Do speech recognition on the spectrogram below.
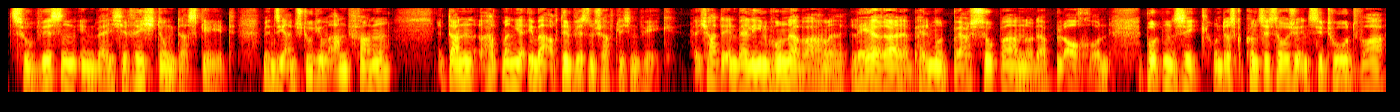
zu wissen, in welche Richtung das geht. Wenn Sie ein Studium anfangen, dann hat man ja immer auch den wissenschaftlichen Weg. Ich hatte in Berlin wunderbare Lehrer, Helmut Bersch-Suppan oder Bloch und Buttensig. Und das Kunsthistorische Institut war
